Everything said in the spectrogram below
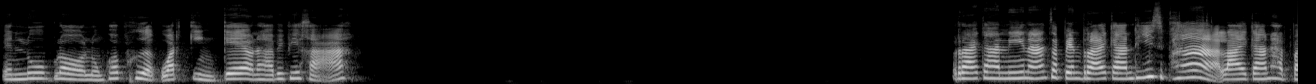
เป็นรูปหล่อหลวงพ่อเผือกวัดกิ่งแก้วนะคะ พี่ๆขารายการนี้นะจะเป็นรายการที่ 25 รายการถัดไป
